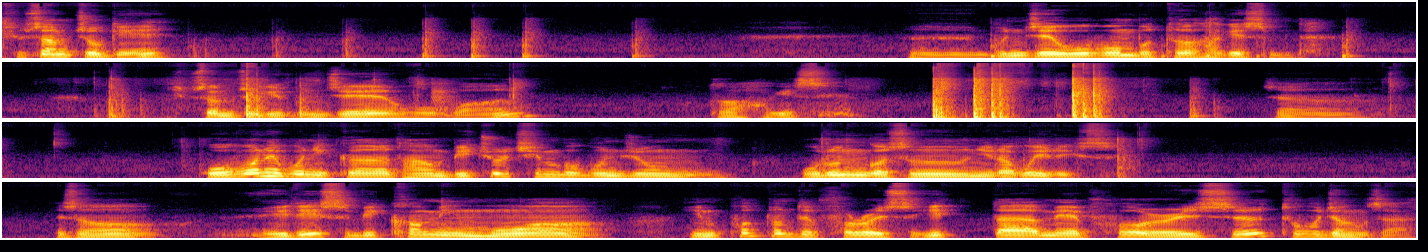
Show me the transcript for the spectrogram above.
13쪽에 어, 문제 5번부터 하겠습니다. 13쪽의 문제 5번부터 하겠어요. 자, 5번에 보니까 다음 밑줄 친 부분 중 옳은 것은 이라고 이렇게 있어요. 그래서 it is becoming more important for us. 이 다음에 for us 투부정사.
